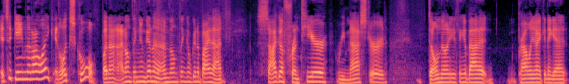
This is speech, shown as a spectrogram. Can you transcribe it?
it's a game that I like. It looks cool, but I, I don't think I'm gonna. I don't think I'm gonna buy that. Saga Frontier remastered. Don't know anything about it. Probably not gonna get. It.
